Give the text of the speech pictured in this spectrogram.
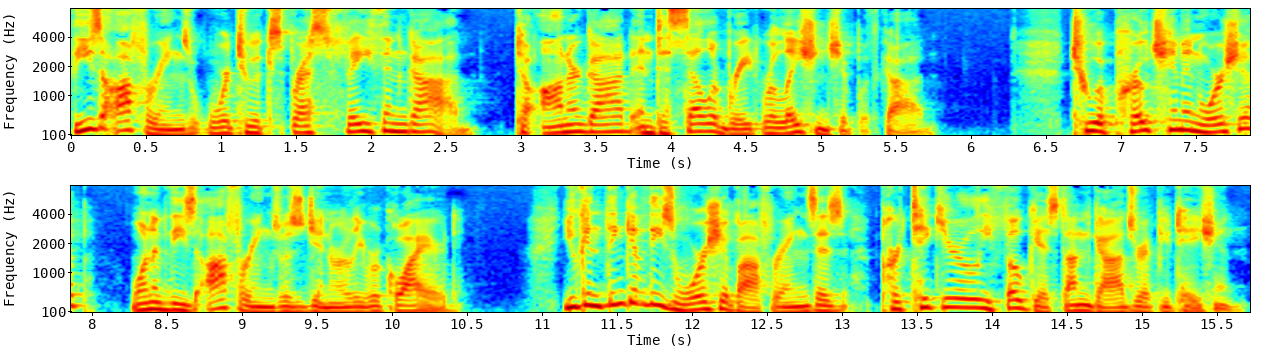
These offerings were to express faith in God, to honor God, and to celebrate relationship with God. To approach Him in worship, one of these offerings was generally required. You can think of these worship offerings as particularly focused on God's reputation.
